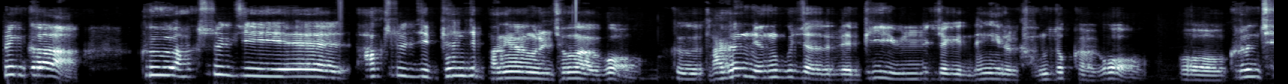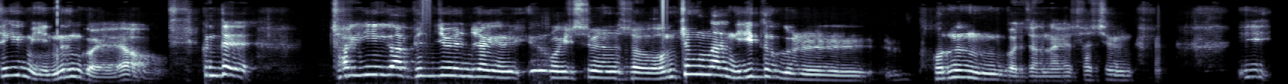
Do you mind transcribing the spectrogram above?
그러니까 그 학술지의 학술지 편집 방향을 정하고 그 다른 연구자들의 비윤리적인 행위를 감독하고 어, 그런 책임이 있는 거예요. 근데 자기가 편집위원장이고 있으면서 엄청난 이득을 보는 거잖아요. 사실은 이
